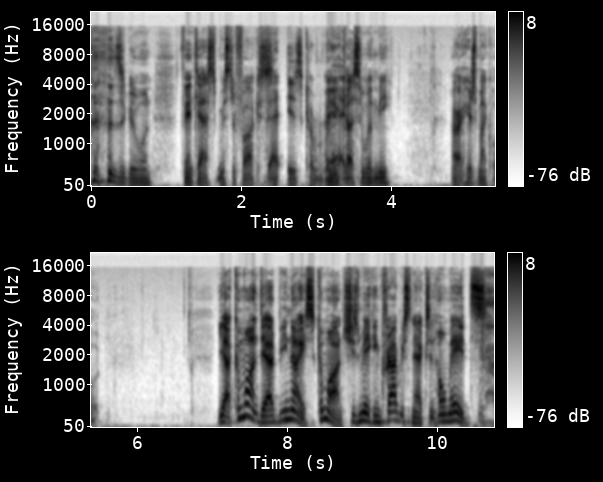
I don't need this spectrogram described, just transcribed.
That's a good one. Fantastic, Mr. Fox. That is correct. Are you cussing with me? All right, here's my quote. Yeah, come on, Dad, be nice. Come on, she's making Krabby Snacks and homemades.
